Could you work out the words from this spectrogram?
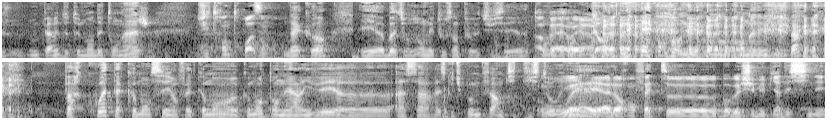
je me permets de te demander ton âge, j'ai 33 ans. d'accord Et euh, bah, on est tous un peu, tu sais, euh, Ah 30, bah 30, ouais. 40. on, est, on, est tous là. Par quoi tu as commencé en fait? Comment euh, comment t'en es arrivé euh, à ça? Est-ce que tu peux me faire un petit historique? Ouais, ou- alors en fait, euh, bon, bah, j'aimais bien dessiner.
